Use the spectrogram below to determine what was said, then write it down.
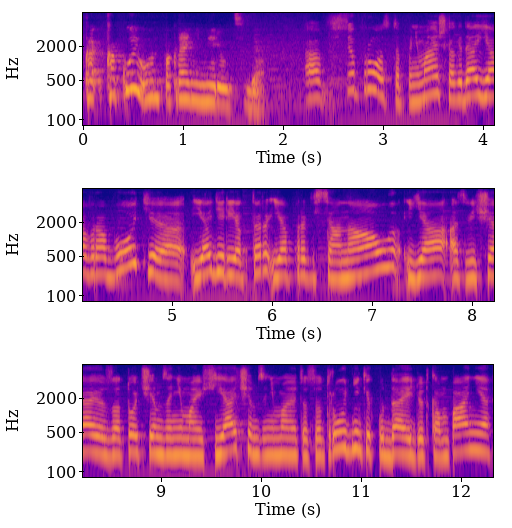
Как, какой он, по крайней мере, у тебя? А все просто, понимаешь, когда я в работе, я директор, я профессионал, я отвечаю за то, чем занимаюсь я, чем занимаются сотрудники, куда идет компания,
